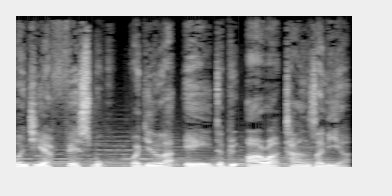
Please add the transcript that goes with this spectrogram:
kwa njia ya facebook kwa jina la awr tanzania.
